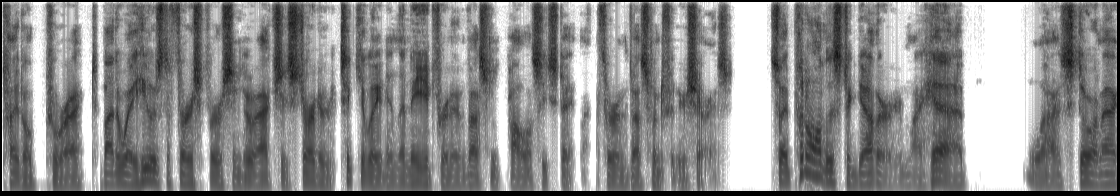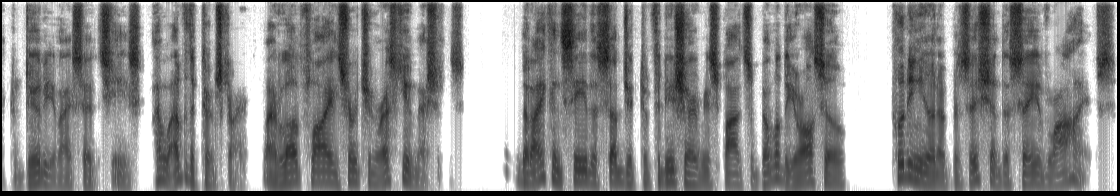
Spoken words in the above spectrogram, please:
title correct. By the way, he was the first person who actually started articulating the need for an investment policy statement for investment fiduciaries. So I put all this together in my head when I was still on active duty and I said, geez, I love the Coast Guard. I love flying search and rescue missions. But I can see the subject of fiduciary responsibility are also putting you in a position to save lives.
